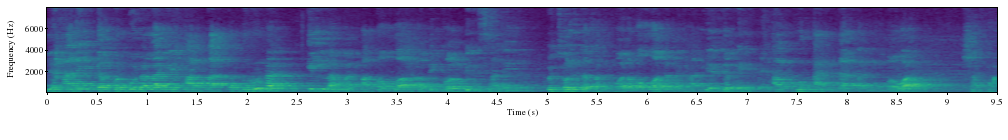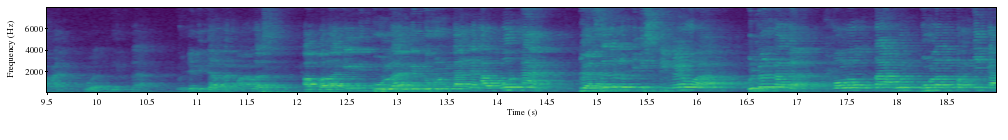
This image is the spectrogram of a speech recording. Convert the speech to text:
Di hari enggak berguna lagi harta keturunan illa man atallaha biqalbin salim. Kecuali datang kepada Allah dengan hati yang jernih. Al-Qur'an datang membawa syafaat buat kita. Jadi jangan males. Apalagi ini bulan diturunkannya Al-Quran. Biasanya lebih istimewa. Bener kagak? Kalau tahun bulan pernikahan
